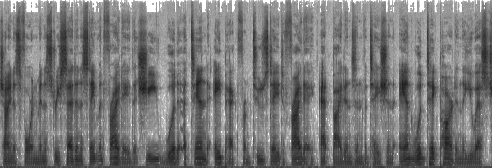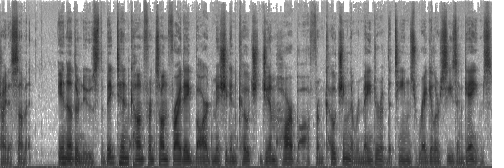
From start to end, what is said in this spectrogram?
China's foreign ministry said in a statement Friday that Xi would attend APEC from Tuesday to Friday at Biden's invitation and would take part in the U.S. China summit. In other news, the Big Ten Conference on Friday barred Michigan coach Jim Harbaugh from coaching the remainder of the team's regular season games,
